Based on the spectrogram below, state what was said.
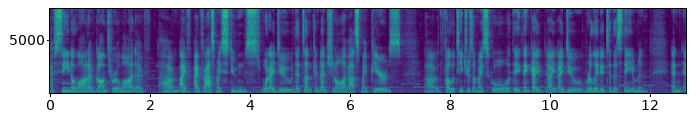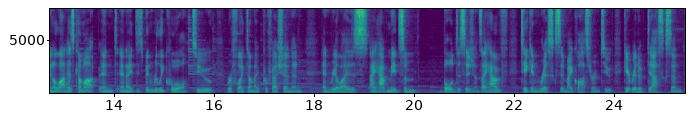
I've seen a lot. I've gone through a lot. I've um, I've I've asked my students what I do that's unconventional. I've asked my peers, uh, the fellow teachers at my school, what they think I, I, I, do related to this theme, and and and a lot has come up, and and I, it's been really cool to reflect on my profession and and realize I have made some bold decisions. I have taken risks in my classroom to get rid of desks and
